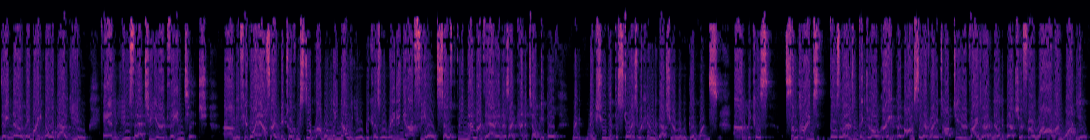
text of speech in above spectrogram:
they know, they might know about you. And use that to your advantage. Um, if you're going outside the Big 12, we still probably know you because we're reading in our field. So remember that, and as I kind of tell people, re- make sure that the stories we're hearing about you are really good ones um, because sometimes those letters and things are all great, but honestly, I've already talked to your advisor, I've known about you for a while, and I want you.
